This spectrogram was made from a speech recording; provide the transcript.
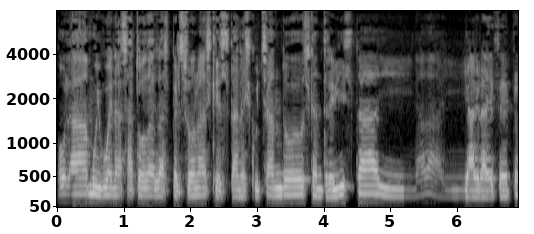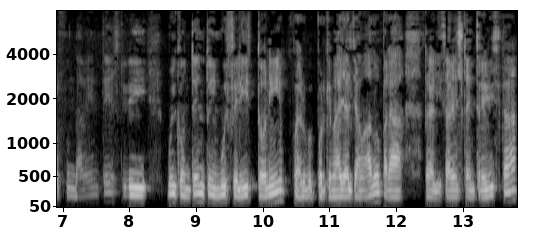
Hola, muy buenas a todas las personas que están escuchando esta entrevista y nada, y agradecer profundamente. Estoy muy contento y muy feliz, Tony, porque me hayas llamado para realizar esta entrevista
